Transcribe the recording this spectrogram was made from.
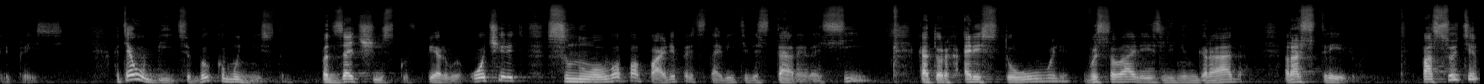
репрессий. Хотя убийца был коммунистом, под зачистку в первую очередь снова попали представители Старой России, которых арестовывали, высылали из Ленинграда, расстреливали. По сути,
